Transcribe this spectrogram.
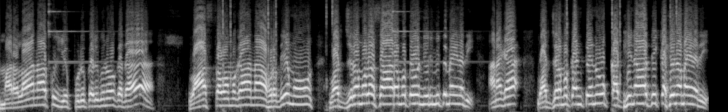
మరలా నాకు ఎప్పుడు కలుగునో కదా? వాస్తవముగా నా హృదయము వజ్రముల సారముతో నిర్మితమైనది. అనగా వజ్రము కంటేను కఠినాతి కఠినమైనది.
